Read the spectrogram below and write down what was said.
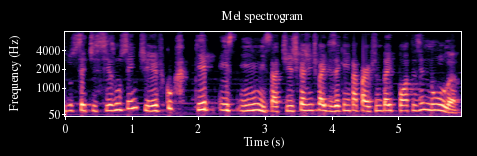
do ceticismo científico, que em, em estatística a gente vai dizer que a gente está partindo da hipótese nula.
